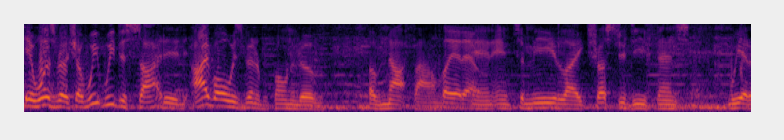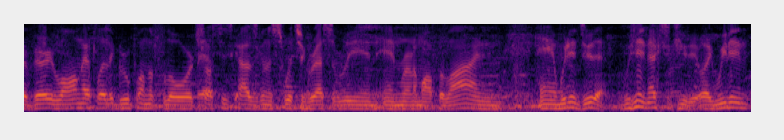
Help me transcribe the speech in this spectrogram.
it was very trouble. We, we decided. I've always been a proponent of of not fouling. Play it out. And, and to me, like trust your defense. We had a very long athletic group on the floor. Trust these guys are going to switch aggressively and, and run them off the line, and and we didn't do that. We didn't execute it. Like we didn't.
